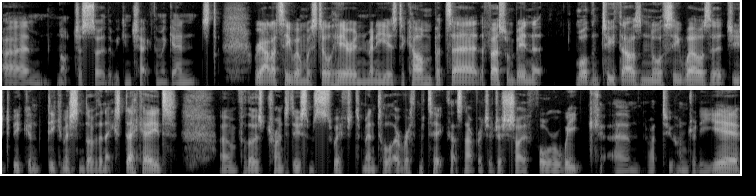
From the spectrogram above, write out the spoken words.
um, not just so that we can check them against reality when we're still here in many years to come, but uh, the first one being that more than 2,000 North Sea wells are due to be decommissioned over the next decade. Um, for those trying to do some swift mental arithmetic, that's an average of just shy of four a week, um, about 200 a year.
